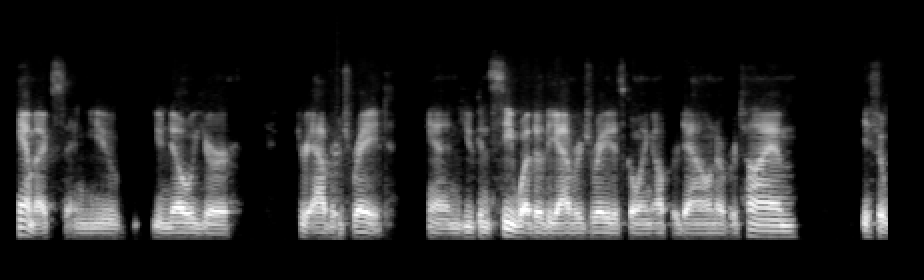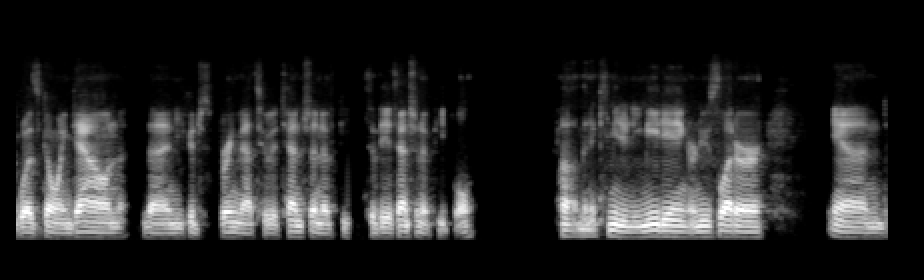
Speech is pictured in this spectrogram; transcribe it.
hammocks and you you know your your average rate. And you can see whether the average rate is going up or down over time if it was going down then you could just bring that to attention of to the attention of people um, in a community meeting or newsletter and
